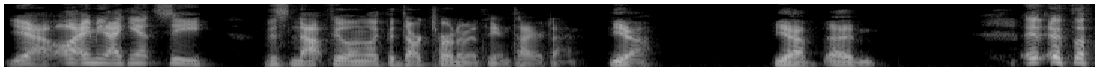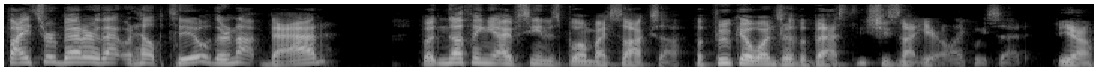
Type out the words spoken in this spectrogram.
Yeah, oh, I mean, I can't see this not feeling like the Dark Tournament the entire time. Yeah. Yeah. And I- If the fights were better, that would help too. They're not bad, but nothing I've seen is blown by socks off. The Fuko ones are the best, and she's not here, like we said. yeah.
